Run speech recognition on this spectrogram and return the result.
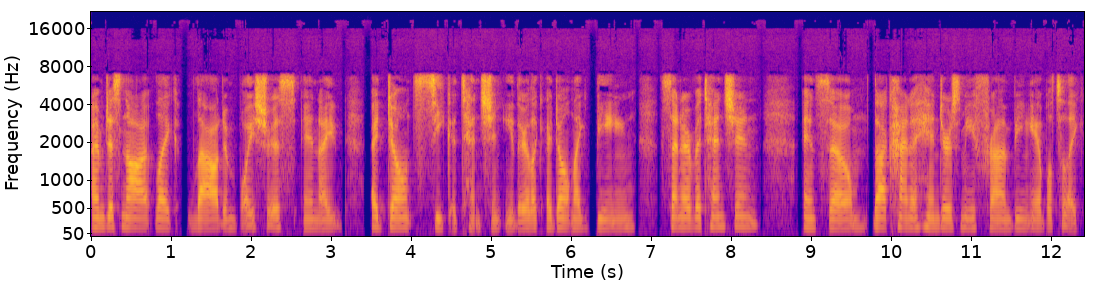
I'm just not like loud and boisterous and I I don't seek attention either. Like I don't like being center of attention. And so that kind of hinders me from being able to like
